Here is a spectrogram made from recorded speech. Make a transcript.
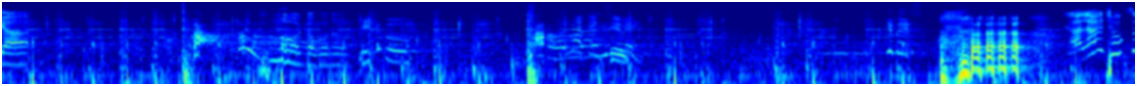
ya. Oo kafana vur. Peekaboo. Nothing to it. You missed. Ya abi çok zor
